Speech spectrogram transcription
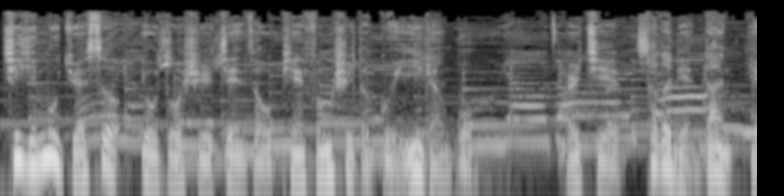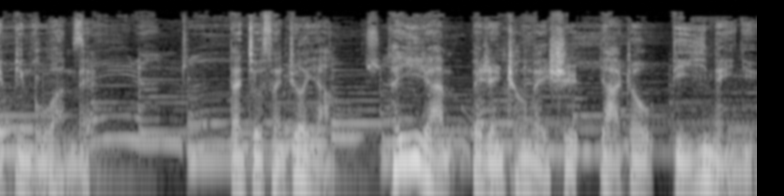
其银幕角色又多是剑走偏锋式的诡异人物，而且他的脸蛋也并不完美。但就算这样，她依然被人称为是亚洲第一美女。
